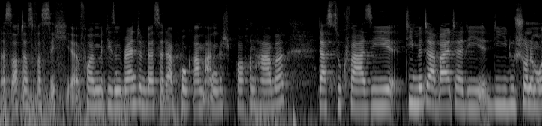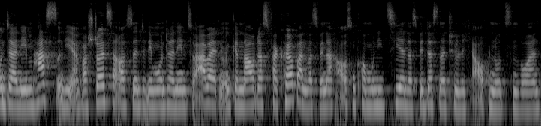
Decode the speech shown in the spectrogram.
das ist auch das, was ich äh, vorhin mit diesem Brand Ambassador Programm angesprochen habe. Dass du quasi die Mitarbeiter, die, die du schon im Unternehmen hast und die einfach stolz darauf sind, in dem Unternehmen zu arbeiten und genau das verkörpern, was wir nach außen kommunizieren, dass wir das natürlich auch nutzen wollen.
